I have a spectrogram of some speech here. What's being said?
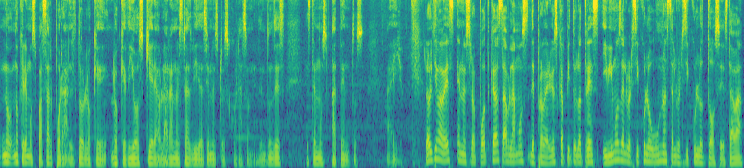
no, no, queremos pasar por alto lo que, lo que Dios quiere hablar a nuestras vidas y a nuestros corazones. Entonces estemos atentos a ello. La última vez en nuestro podcast hablamos de Proverbios capítulo 3 y vimos del versículo 1 hasta el versículo 12. Estaba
